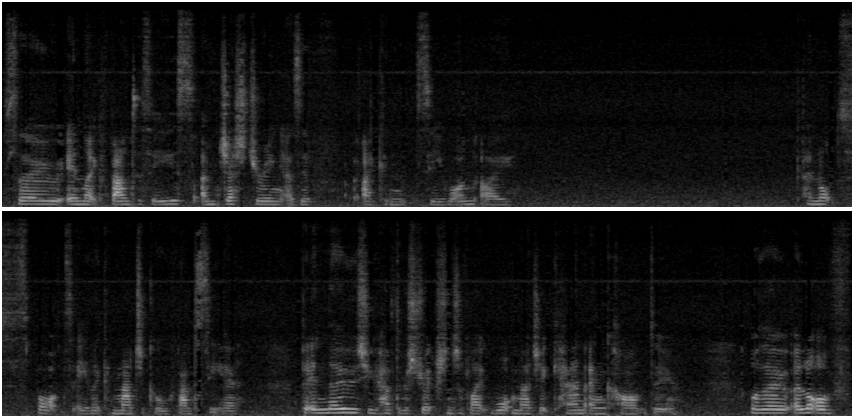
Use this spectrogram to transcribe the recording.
So in like fantasies, I'm gesturing as if I can see one. I cannot spot a like magical fantasy here but in those you have the restrictions of like what magic can and can't do. Although a lot of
